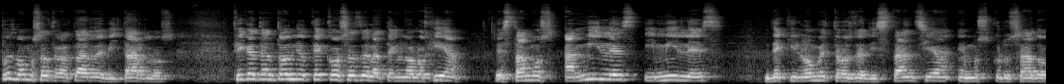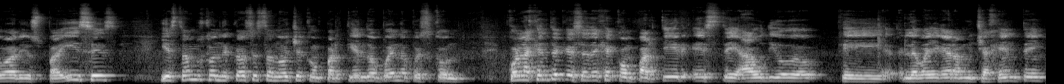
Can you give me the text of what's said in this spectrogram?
pues vamos a tratar de evitarlos. Fíjate Antonio, qué cosas de la tecnología. Estamos a miles y miles de kilómetros de distancia, hemos cruzado varios países y estamos conectados esta noche compartiendo, bueno, pues con, con la gente que se deje compartir este audio que le va a llegar a mucha gente.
